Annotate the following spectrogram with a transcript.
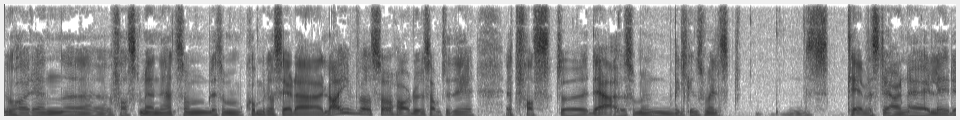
du har en fast menighet som liksom kommer og ser deg live, og så har du samtidig et fast Det er jo som en hvilken som helst TV-stjerne eller,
